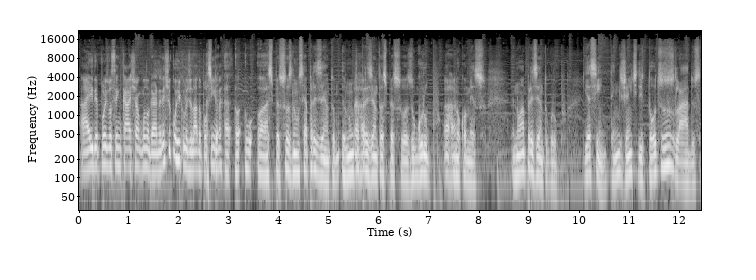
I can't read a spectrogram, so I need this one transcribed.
Aí depois você encaixa em algum lugar, né? Deixa o currículo de lado um pouquinho, né? A- As pessoas não se apresentam. Eu nunca Aham. apresento as pessoas, o grupo, Aham. no começo. Eu não apresento o grupo. E assim, tem gente de todos os lados,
